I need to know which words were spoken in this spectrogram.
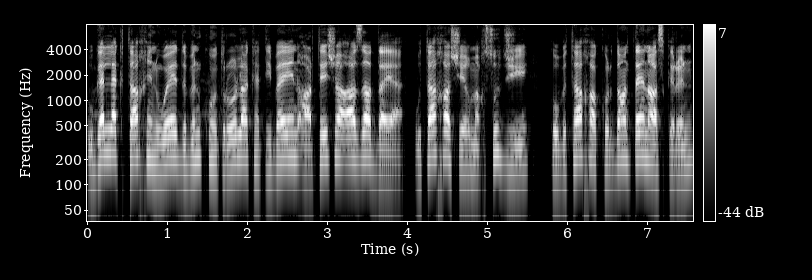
و گلک تاخن وی دبن کنترولا کتیبه این ارتش آزاد دایا و تاخا شیغ مقصود جی که به تاخا کردان تین آس کرن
